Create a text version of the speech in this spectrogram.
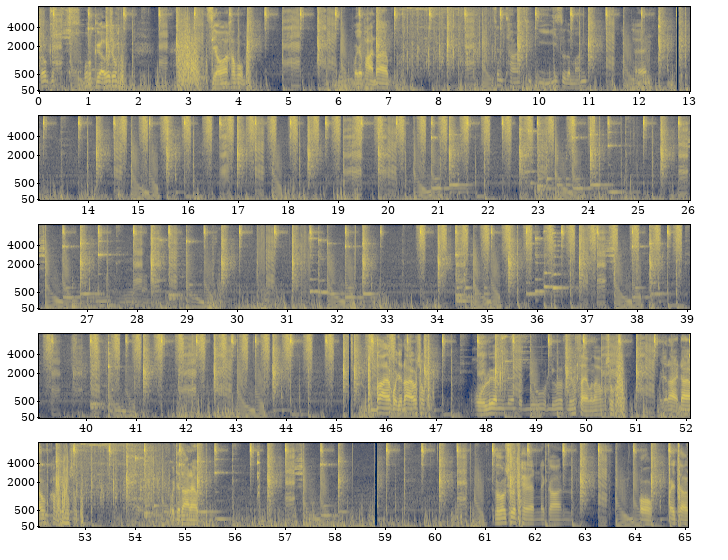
แล้โอ้เกือบผู้ชมเสียวครับผม กว่าจะผ่านได้ ครับเส้น ได้แล้วกว่าจะได้ครับผู้ชมโอ้โหเลื่อนเลื่อนจนนิ้วนิ้วนิ้วแสบมาแล้วครับผู้ชมกว่าจะได้ได้แล้วครับผู้ชมกว่าจะได้นะครับเราต้องช่วยแทนในการออกไปจาก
